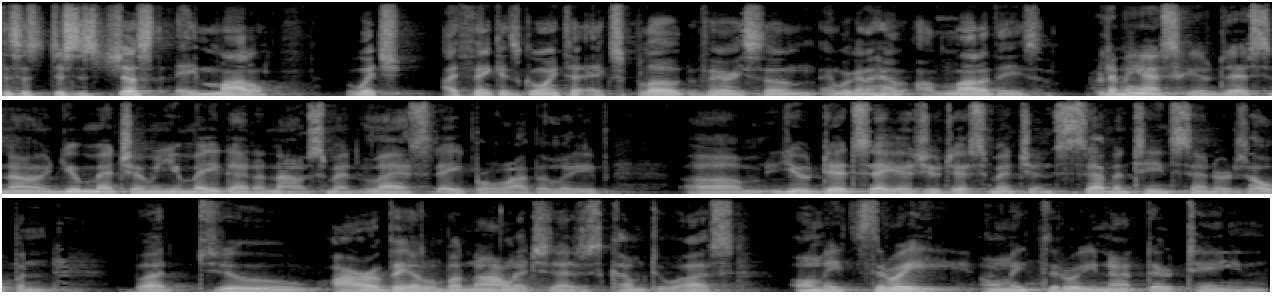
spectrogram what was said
this is, this is just a model which I think is going to explode very soon, and we're going to have a lot of these. Let me ask you this now. You mentioned when you made that announcement last April, I believe, um, you did say, as you just mentioned, 17 centers open. But to our available knowledge that has come to us, only three, only three, not 13.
